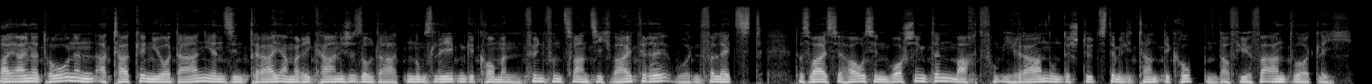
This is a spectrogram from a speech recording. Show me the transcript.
Bei einer Drohnenattacke in Jordanien sind drei amerikanische Soldaten ums Leben gekommen. 25 weitere wurden verletzt. Das Weiße Haus in Washington macht vom Iran unterstützte militante Gruppen dafür verantwortlich.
